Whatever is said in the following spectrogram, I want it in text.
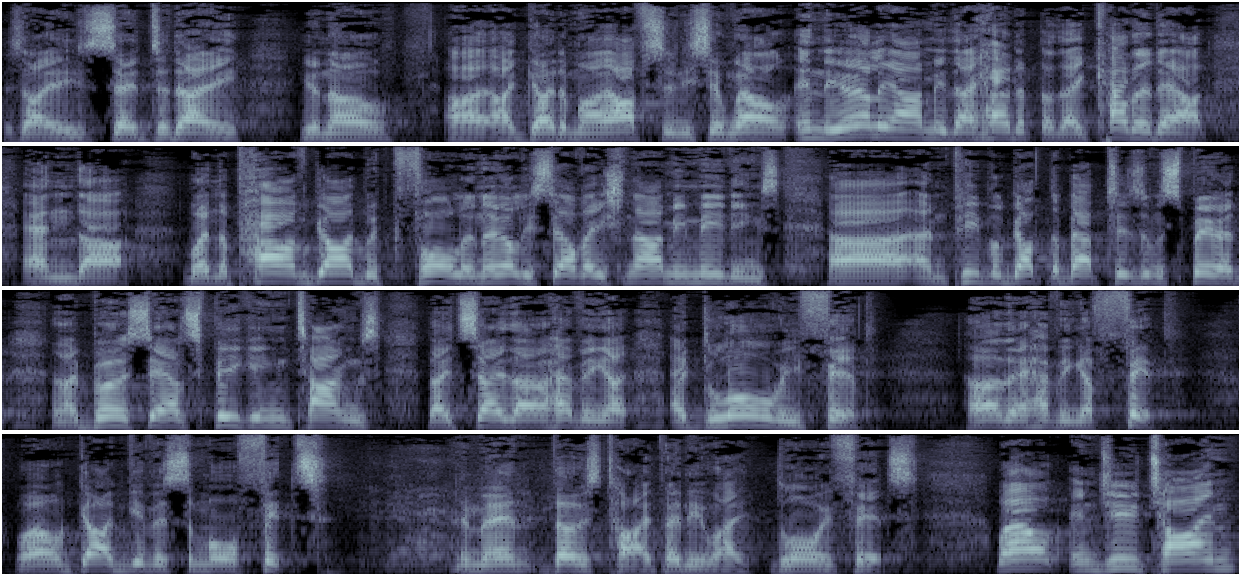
as I said today, you know, uh, I'd go to my office and he said, Well, in the early army they had it, but they cut it out. And uh, when the power of God would fall in early Salvation Army meetings uh, and people got the baptism of Spirit and they burst out speaking in tongues, they'd say they were having a, a glory fit. Oh, they're having a fit. Well, God give us some more fits. Amen. Those type, anyway. Glory fits. Well, in due time,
